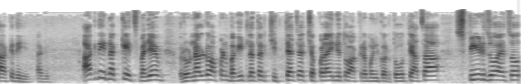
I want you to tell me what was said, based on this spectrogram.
अगदी अगदी. अगदी नक्कीच. म्हणजे रोनाल्डो आपण बघितलं तर चित्त्याच्या चपळाईने तो आक्रमण करतो. त्याचा स्पीड जो आहे तो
